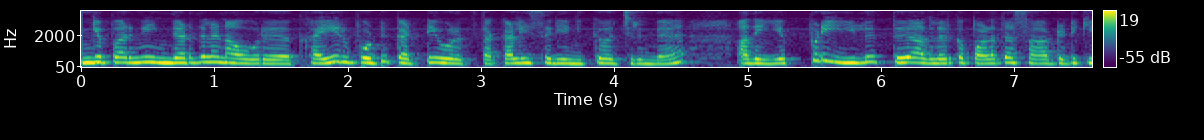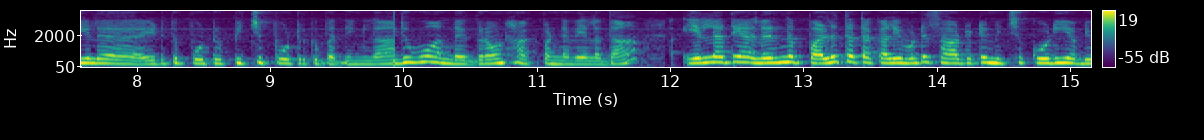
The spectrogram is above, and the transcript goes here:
இங்கே பாருங்கள் இந்த இடத்துல நான் ஒரு கயிறு போட்டு கட்டி ஒரு தக்காளி செடியை நிற்க வச்சுருந்தேன். அதை எப்படி இழுத்து அதில் இருக்க பழத்தை சாப்பிட்டுட்டு கீழே எடுத்து போட்டு பிச்சு போட்டிருக்கு பார்த்தீங்களா இதுவும் அந்த கிரவுண்ட் ஹாக் பண்ண வேலை தான். எல்லாத்தையும் அதில் இருந்த பழுத்த தக்காளியை மட்டும் சாப்பிட்டுட்டு மிச்ச கொடி அப்படி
